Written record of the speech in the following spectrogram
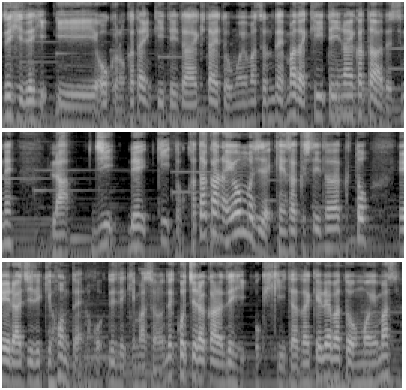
ぜひぜひ、多くの方に聞いていただきたいと思いますので、まだ聞いていない方はですね、ラジレキとカタカナ4文字で検索していただくと、えー、ラジレキ本体の方出てきますので、こちらからぜひお聞きいただければと思います。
